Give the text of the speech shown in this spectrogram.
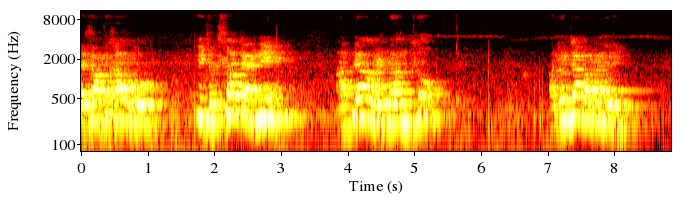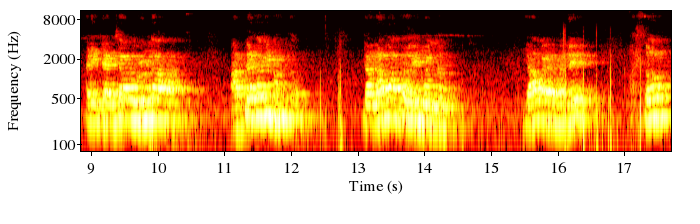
याचा अर्थ काय होतो की जसं त्यांनी आपल्या वडिलांचं अजूनच्या पालन केली आणि त्यांच्या गुरुला आपल्या जागी मानलं दादाला आपल्या म्हणलं. या वयामध्ये असं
